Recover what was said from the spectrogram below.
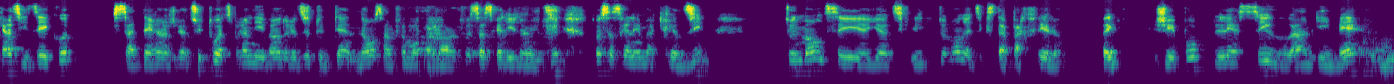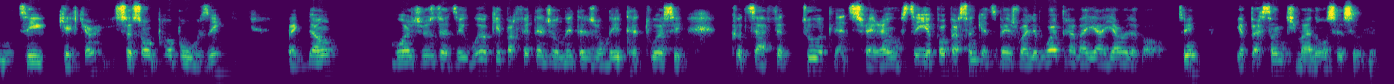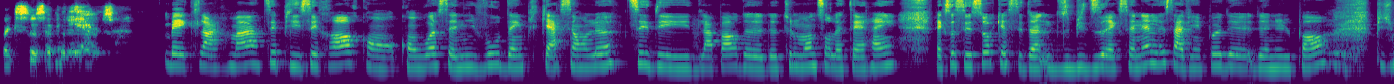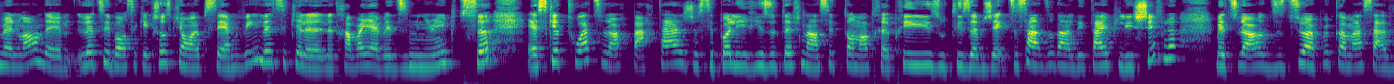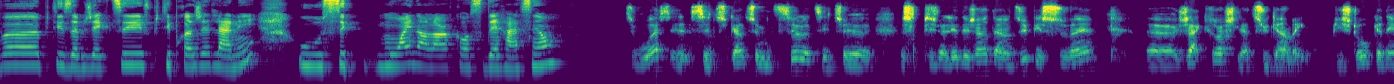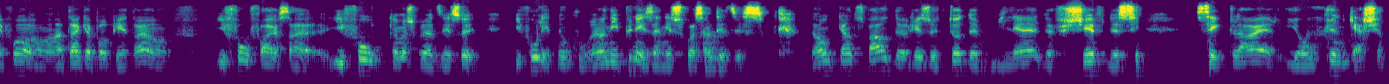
quand il dit écoute, ça te dérangerait-tu toi tu prennes les vendredis tout le temps? Non, ça me fait mon bonheur. Toi, ça serait les lundis. Toi, ça serait les mercredis. Tout le monde, c'est, il a dit, tout le monde a dit que c'était parfait. Là. Fait j'ai pas blessé, entre guillemets, ou quelqu'un. Ils se sont proposés. Fait donc, moi, juste de dire, oui, OK, parfait, telle journée, telle journée, telle toi, c'est, écoute, ça a fait toute la différence. Il n'y a pas personne qui a dit, ben, je vais aller voir travailler ailleurs d'abord. Il n'y a personne qui m'a annoncé ça. Que ça, ça fait différence. Ben clairement, tu sais, puis c'est rare qu'on qu'on voit ce niveau d'implication là, tu sais, de la part de, de tout le monde sur le terrain. Fait que ça, c'est sûr que c'est du bidirectionnel, là, ça vient pas de, de nulle part. Puis je me demande, euh, là, tu sais, bon, c'est quelque chose qu'ils ont observé, là, tu sais, que le, travail avait diminué puis tout ça. Est-ce que toi, tu leur partages, je sais pas, les résultats financiers de ton entreprise ou tes objectifs, sans dire dans le détail puis les chiffres, là, mais tu leur dis-tu un peu comment ça va, puis tes objectifs, puis tes projets de l'année, ou c'est moins dans leur considération? Tu vois, quand tu me dis ça, tu sais, puis je l'ai déjà entendu, puis souvent, euh, j'accroche là-dessus quand même. Puis je trouve que des fois, en, tant que propriétaire, il faut faire ça. Il faut, comment je pourrais dire ça, il faut les tenir au courant. On n'est plus dans les années 70. Donc, quand tu parles de résultats, de bilan, de chiffres, de si, c'est clair, il n'y a aucune cachette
